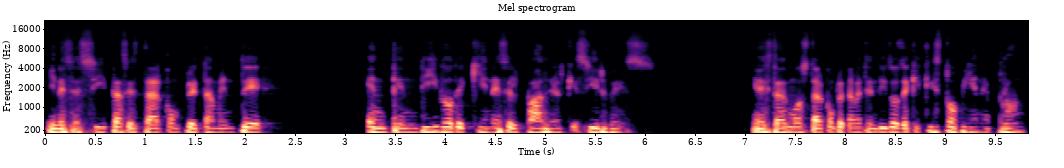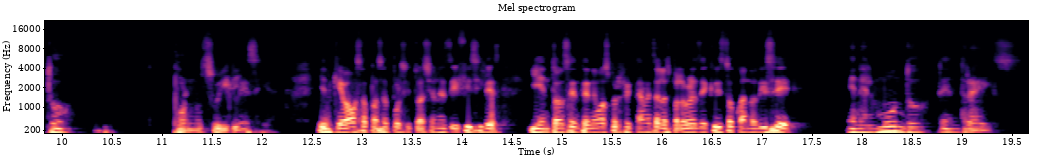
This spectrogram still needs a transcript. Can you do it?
Y necesitas estar completamente entendido de quién es el Padre al que sirves. Y necesitamos estar completamente entendidos de que Cristo viene pronto por su iglesia y de que vamos a pasar por situaciones difíciles. Y entonces entendemos perfectamente las palabras de Cristo cuando dice, en el mundo tendréis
